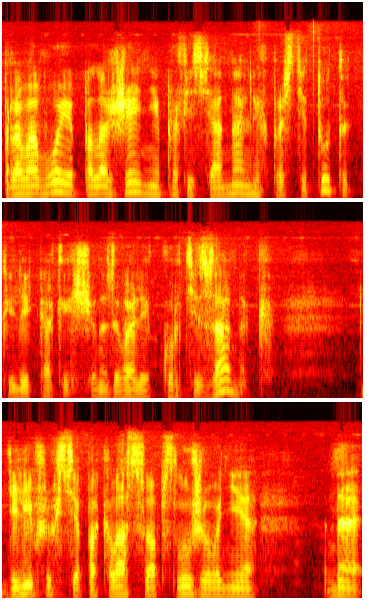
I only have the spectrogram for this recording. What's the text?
правовое положение профессиональных проституток, или, как их еще называли, куртизанок, делившихся по классу обслуживания на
